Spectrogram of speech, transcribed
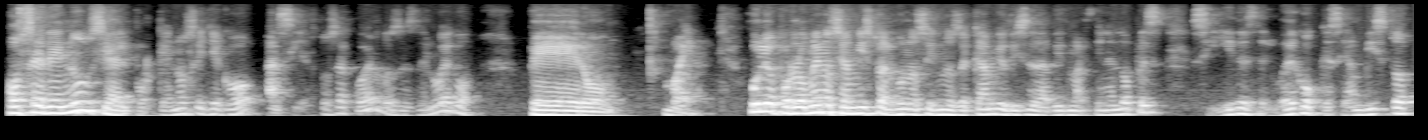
o se denuncia el por qué no se llegó a ciertos acuerdos, desde luego. Pero bueno, Julio, por lo menos se han visto algunos signos de cambio, dice David Martínez López. Sí, desde luego que se han visto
